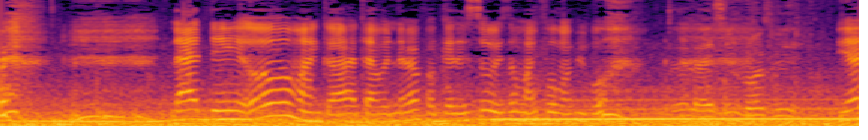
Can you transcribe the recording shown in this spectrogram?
Remember that day. Oh my God, I will never forget it. So it's on my phone, my people. Yeah, I see Roseville. Yeah,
